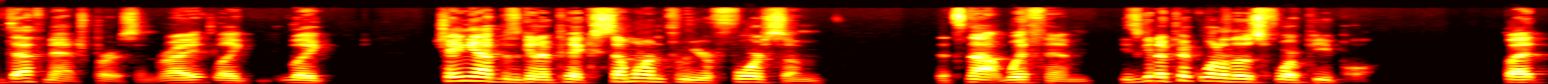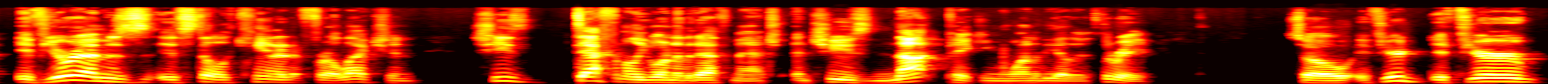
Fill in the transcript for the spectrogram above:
deathmatch person, right? Like like Chang Yap is going to pick someone from your foursome that's not with him. He's going to pick one of those four people. But if Uram is, is still a candidate for election, she's definitely going to the death match, and she's not picking one of the other three. So if you're if you're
